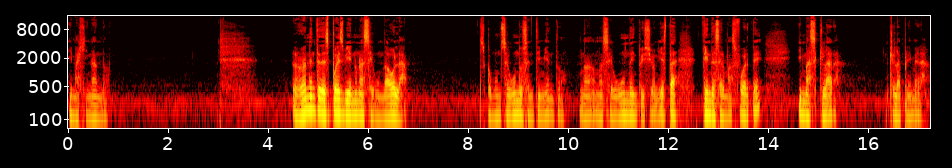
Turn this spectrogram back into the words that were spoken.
imaginando. realmente después viene una segunda ola. Es como un segundo sentimiento, una, segunda intuición. Y esta tiende a ser más fuerte y más clara que la primera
